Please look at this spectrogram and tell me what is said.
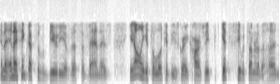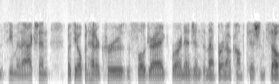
And and I think that's the beauty of this event is you not only get to look at these great cars, we get to see what's under the hood and see them in action with the open header cruise, the slow drag, roaring engines, and that burnout competition. So,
